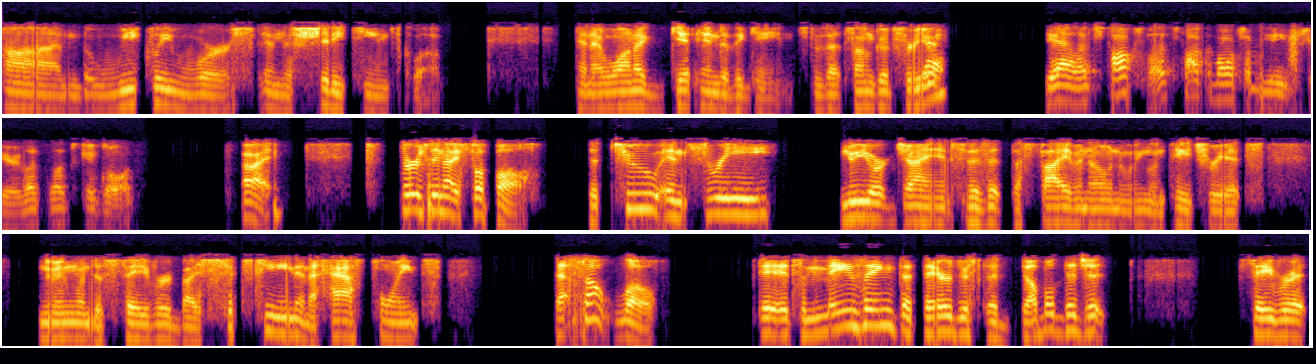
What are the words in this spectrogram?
on the weekly worst in the shitty teams club, and I want to get into the games. Does that sound good for you? Yeah. Yeah, let's talk. Let's talk about some games here. Let's let's get going. All right. Thursday night football. The two and three New York Giants visit the five and zero New England Patriots. New England is favored by 16 and a half points. That felt low. It's amazing that they're just a double digit favorite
